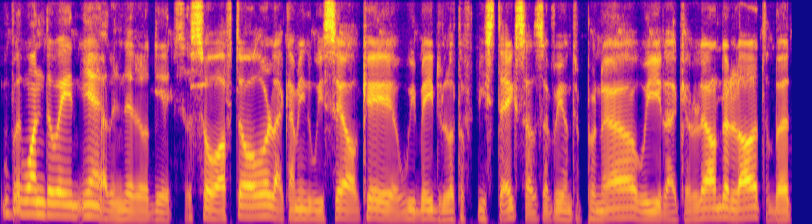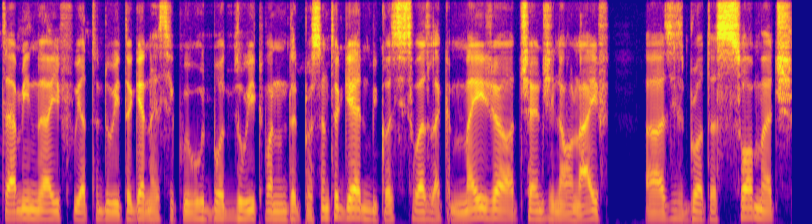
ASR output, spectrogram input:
We won't do it. I Yeah. will never do it. So, So after all, like I mean, we say okay, we made a lot of mistakes as every entrepreneur. We like learned a lot, but I mean, uh, if we had to do it again, I think we would both do it one hundred percent again because this was like a major change in our life. Uh, this brought us so much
